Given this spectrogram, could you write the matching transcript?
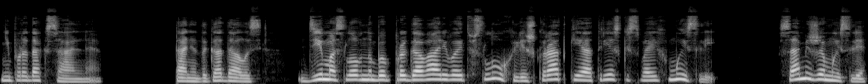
не парадоксальное. Таня догадалась, Дима словно бы проговаривает вслух лишь краткие отрезки своих мыслей. Сами же мысли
